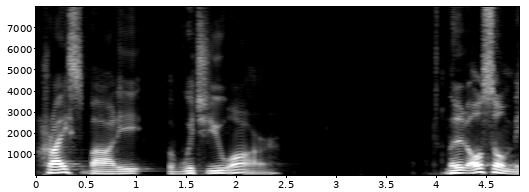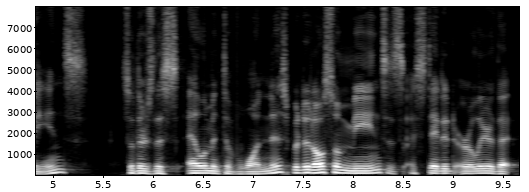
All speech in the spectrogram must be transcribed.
Christ's body, of which you are. But it also means, so there's this element of oneness, but it also means, as I stated earlier, that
